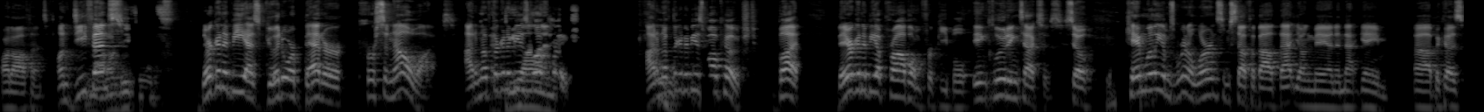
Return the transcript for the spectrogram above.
on offense. On defense, on defense. They're going to be as good or better personnel wise. I don't know if they're going to be as well coached. I don't know if they're going to be as well coached, but they are going to be a problem for people, including Texas. So, Cam Williams, we're going to learn some stuff about that young man in that game uh, because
